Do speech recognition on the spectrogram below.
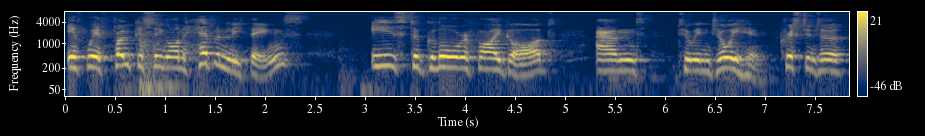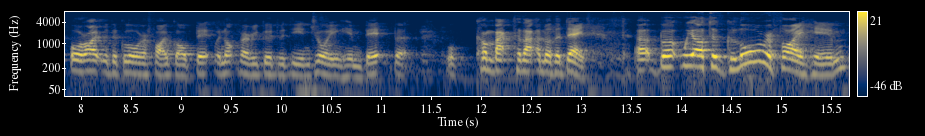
if we're focusing on heavenly things, is to glorify God and to enjoy Him. Christians are all right with the glorify God bit. We're not very good with the enjoying Him bit, but we'll come back to that another day. Uh, but we are to glorify Him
